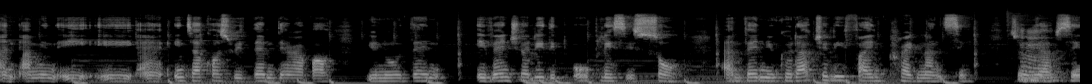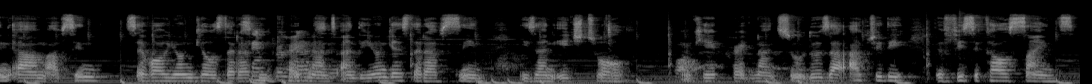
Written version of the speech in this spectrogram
an I mean a, a, a intercourse with them thereabout, you know, then eventually the whole place is sore, and then you could actually find pregnancy. So mm. we have hmm. seen um I've seen several young girls that have been pregnant, and the youngest that I've seen is an age 12. Wow. Okay, pregnant. So those are actually the physical signs.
